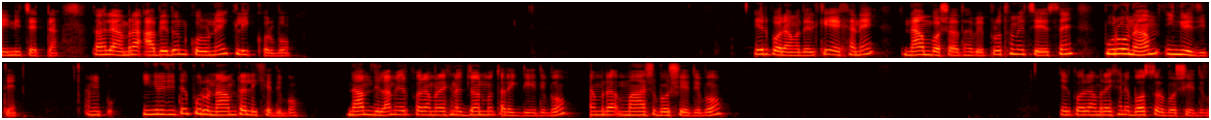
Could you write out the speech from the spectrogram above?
এই নিচেরটা। তাহলে আমরা আবেদন করুনে ক্লিক করব। এরপরে আমাদেরকে এখানে নাম বসাতে হবে। প্রথমে চেয়েছে পুরো নাম ইংরেজিতে। আমি ইংরেজিতে পুরো নামটা লিখে দেব। নাম দিলাম, এরপরে আমরা এখানে জন্ম তারিখ দিয়ে দিব। আমরা মাস বসিয়ে দেব। এরপরে আমরা এখানে বছর বসিয়ে দেব।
